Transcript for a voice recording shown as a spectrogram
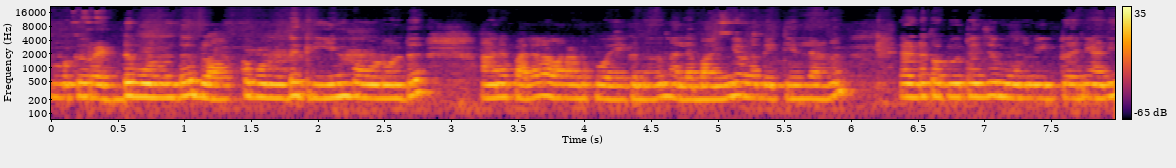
നമുക്ക് റെഡ് പോകുന്നുണ്ട് ബ്ലാക്ക് പോകുന്നുണ്ട് ഗ്രീൻ പോകുന്നുണ്ട് അങ്ങനെ പല കളറാണ് പോയേക്കുന്നത്. നല്ല ഭംഗിയുള്ള മെറ്റീരിയലാണ് രണ്ട് തൊണ്ണൂറ്റഞ്ച് മൂന്ന് മീറ്റർ തന്നെയാണ്.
